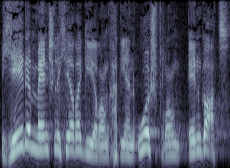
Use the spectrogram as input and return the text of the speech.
Jede menschliche Regierung hat ihren Ursprung in Gott.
